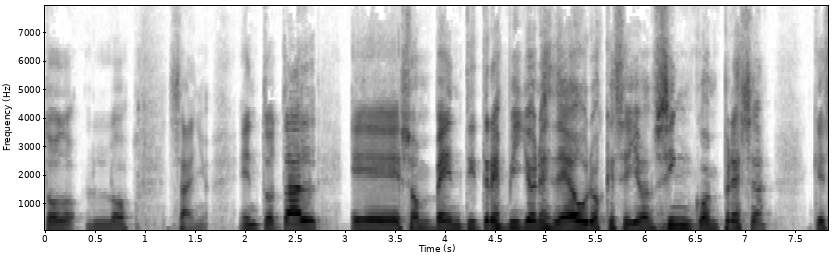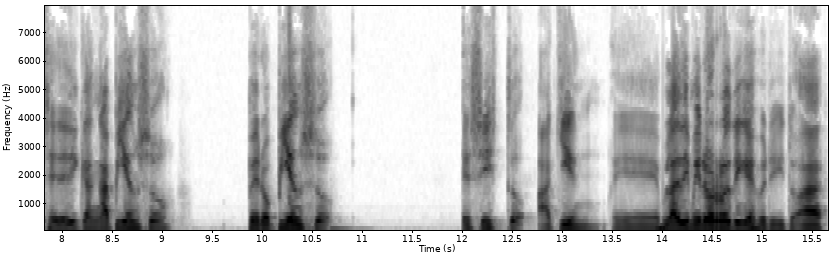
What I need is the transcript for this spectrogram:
todos los años. En total eh, son 23 millones de euros que se llevan cinco empresas que se dedican a pienso, pero pienso existo a quién. Eh, Vladimiro Rodríguez Brito. Ah,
